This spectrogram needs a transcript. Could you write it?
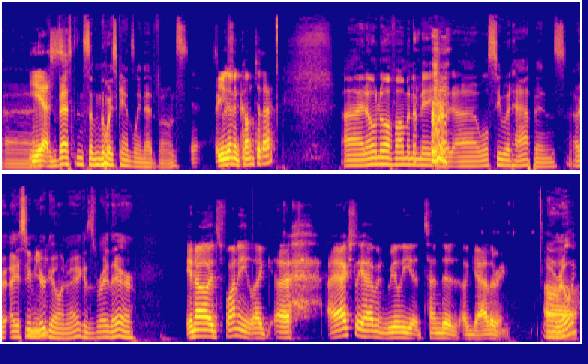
Uh, Yes. Invest in some noise canceling headphones. Yeah. Are you going to come to that? I don't know if I'm gonna make it. Uh, we'll see what happens. I, I assume you're going right because it's right there. You know, it's funny. Like, uh, I actually haven't really attended a gathering. Oh, really? Uh,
